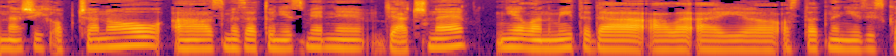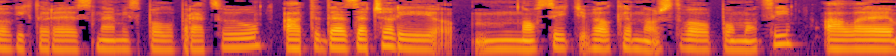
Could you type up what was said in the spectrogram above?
našich občanov a sme za to nesmierne vďačné. Nielen my teda, ale aj e, ostatné neziskovky, ktoré s nami spolupracujú. A teda začali nosiť veľké množstvo pomoci, ale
